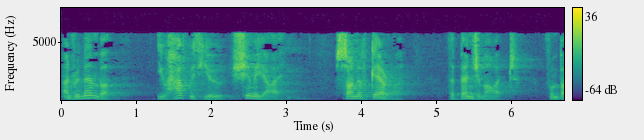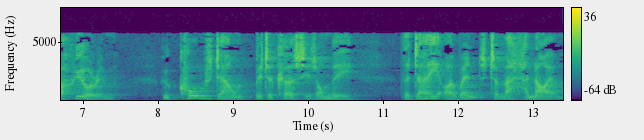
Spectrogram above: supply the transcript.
And remember, you have with you Shimei, son of Gera, the Benjamite from Bahurim, who called down bitter curses on me the day I went to Mahanaim.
